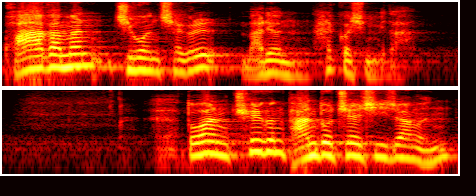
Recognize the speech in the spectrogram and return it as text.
과감한 지원책을 마련할 것입니다. 또한 최근 반도체 시장은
